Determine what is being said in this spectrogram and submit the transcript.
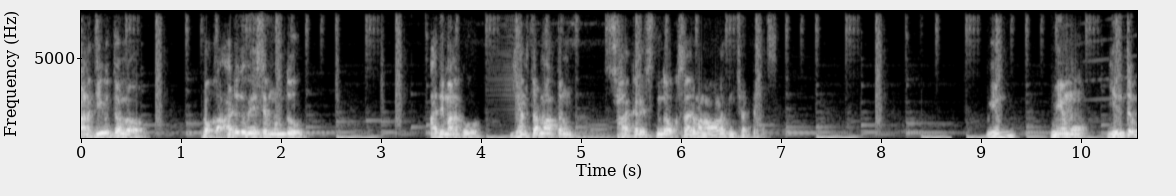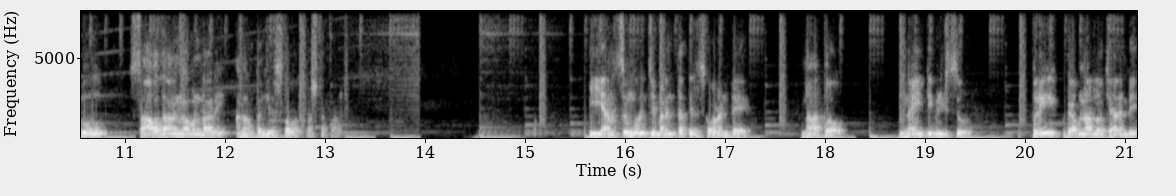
మన జీవితంలో ఒక అడుగు వేసే ముందు అది మనకు ఎంత మాత్రం సహకరిస్తుందో ఒకసారి మనం ఆలోచించాలి మేము మేము ఎందుకు సావధానంగా ఉండాలి అని అర్థం చేసుకోవాలి ఫస్ట్ ఆఫ్ ఆల్. ఈ అంశం గురించి మరింత తెలుసుకోవాలంటే నాతో నైంటీ మినిట్స్ ఫ్రీ వెబినార్లో చేరండి.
